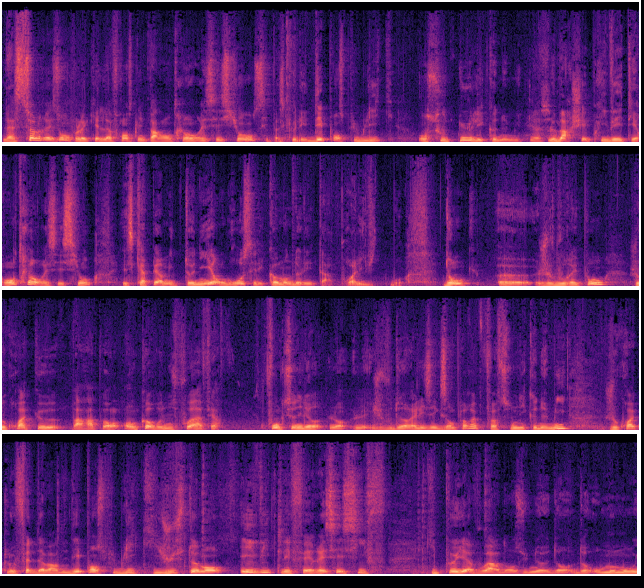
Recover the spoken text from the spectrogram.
la seule raison pour laquelle la France n'est pas rentrée en récession, c'est parce que les dépenses publiques ont soutenu l'économie. Le marché privé était rentré en récession et ce qui a permis de tenir, en gros, c'est les commandes de l'État, pour aller vite. Donc, je vous réponds, je crois que par rapport, encore une fois, à faire fonctionner, je vous donnerai les exemples pour faire une économie, je crois que le fait d'avoir des dépenses publiques qui justement évitent l'effet récessif qu'il peut y avoir dans une, au moment où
